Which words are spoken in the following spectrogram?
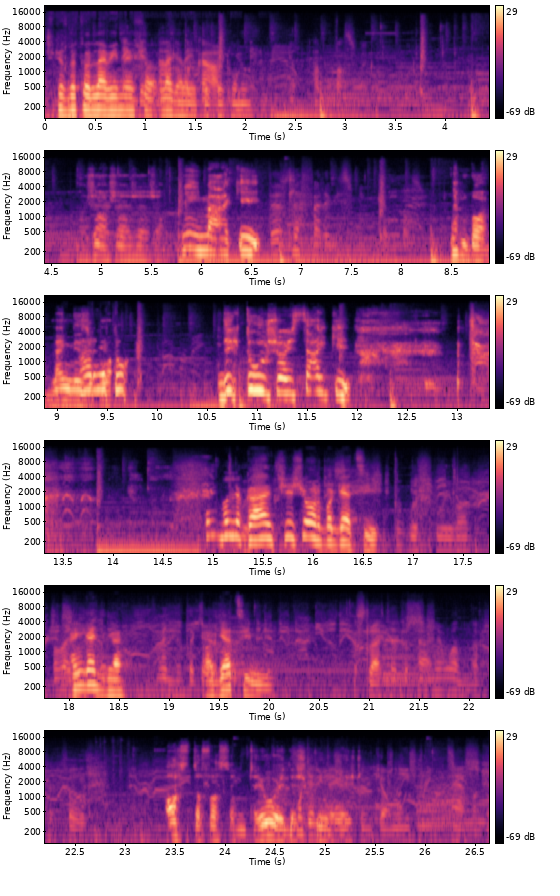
És közben tudod levinni, és a legelejét a tudod. Jó, hát basz meg. Na, Zsa, zsa, zsa, zsa. Nyíj már ki! De ez lefele visz minket, basz. Nem baj, megnézzük. Várjatok! Dik túlsó, és szállj ki! Én vagyok a hátsó sorba, geci. Túl súly van. Engedj be! el, Menjetek A el. geci mi? Ezt látjátok, hányan vannak? Csak szó. Azt a faszom, te jó édes Ugyanide kurva ki amúgy. Elmondom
